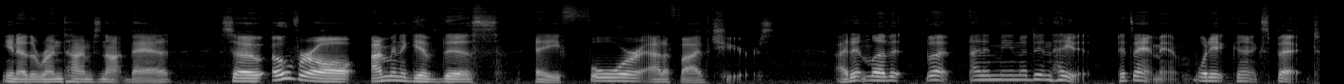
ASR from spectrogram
You know, the runtime's not bad. So overall, I'm going to give this a 4 out of 5 cheers. I didn't love it, but I didn't mean I didn't hate it. It's Ant Man. What do you can expect?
